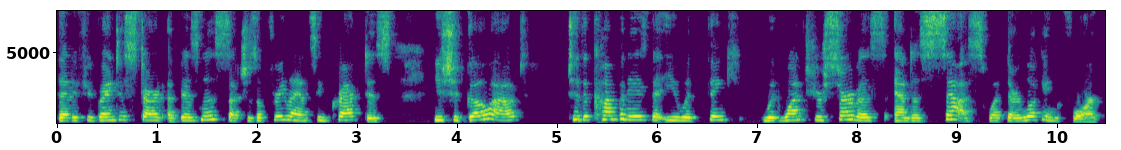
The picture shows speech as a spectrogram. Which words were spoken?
that if you're going to start a business, such as a freelancing practice, you should go out to the companies that you would think would want your service and assess what they're looking for.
